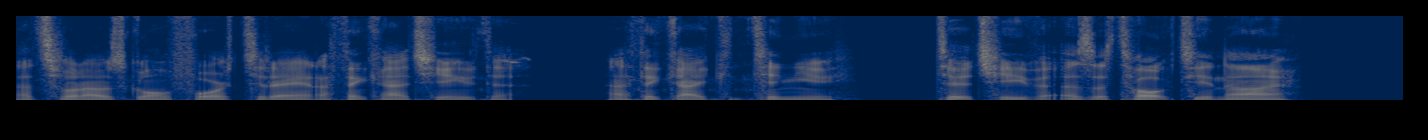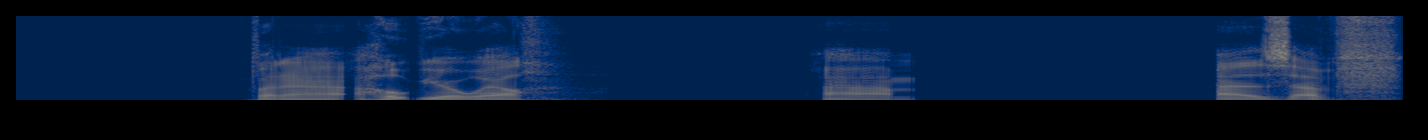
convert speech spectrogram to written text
That's what I was going for today, and I think I achieved it. I think I continue to achieve it as I talk to you now. But uh, I hope you're well. Um, as I've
